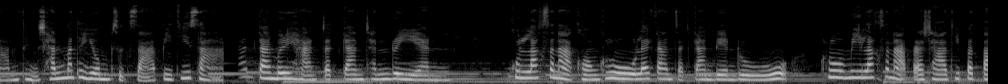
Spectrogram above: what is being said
3 ถึงชั้นมัธยมศึกษาปีที่ 3 ด้านการบริหารจัดการชั้นเรียน คุณลักษณะของครูและการจัดการเรียนรู้ ครูมีลักษณะประชาธิปไต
